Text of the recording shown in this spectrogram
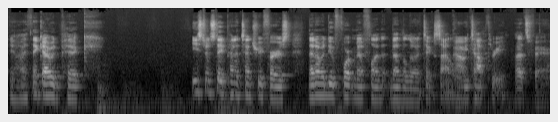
Yeah, I think I would pick Eastern State Penitentiary first. Then I would do Fort Mifflin. Then the Lunatic Asylum would be top three. That's fair.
